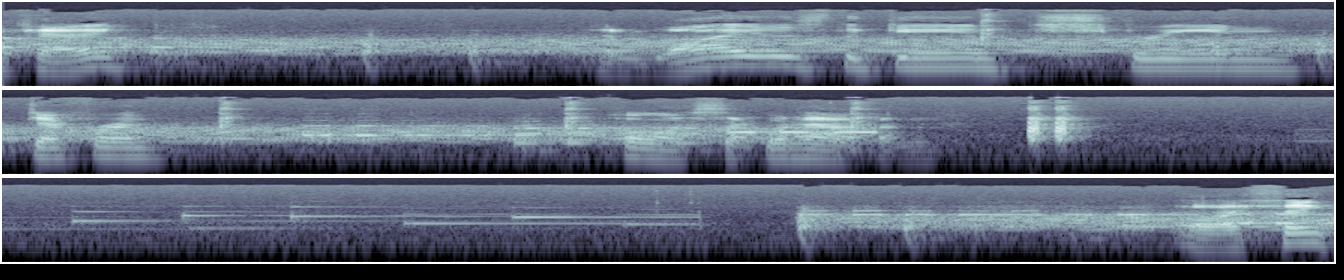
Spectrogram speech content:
Okay. And why is the game screen different? Hold on a sec, what happened? Oh, I think...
